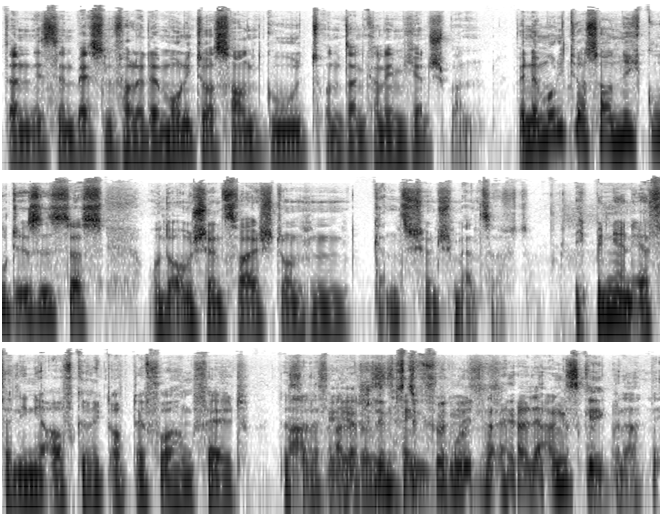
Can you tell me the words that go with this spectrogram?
Dann ist im besten Falle der Monitorsound gut und dann kann ich mich entspannen. Wenn der Monitorsound nicht gut ist, ist das unter Umständen zwei Stunden ganz schön schmerzhaft. Ich bin ja in erster Linie aufgeregt, ob der Vorhang fällt. Das ist ja das okay, Allerschlimmste ist für mich. der Angstgegner.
